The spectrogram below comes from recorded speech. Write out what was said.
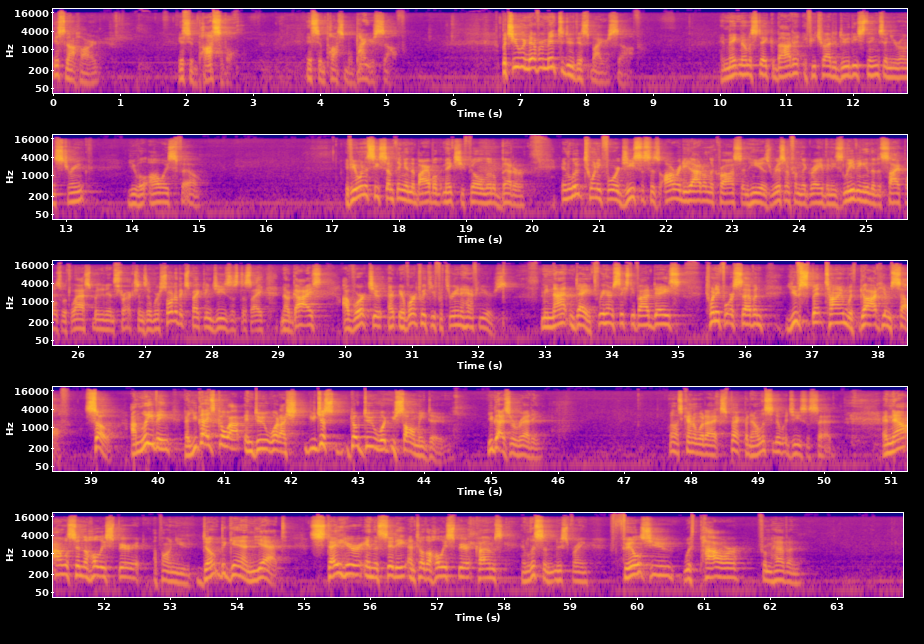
It's not hard, it's impossible. It's impossible by yourself. But you were never meant to do this by yourself. And make no mistake about it, if you try to do these things in your own strength, you will always fail. If you want to see something in the Bible that makes you feel a little better, in Luke 24, Jesus has already died on the cross and he has risen from the grave and he's leaving the disciples with last minute instructions. And we're sort of expecting Jesus to say, Now, guys, I've worked, you, I've worked with you for three and a half years. I mean, night and day, 365 days, 24 7. You've spent time with God Himself. So I'm leaving. Now, you guys go out and do what I, sh- you just go do what you saw me do. You guys are ready. Well, that's kind of what I expect. But now listen to what Jesus said. And now I will send the Holy Spirit upon you. Don't begin yet. Stay here in the city until the Holy Spirit comes and listen, New Spring, fills you with power from heaven.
